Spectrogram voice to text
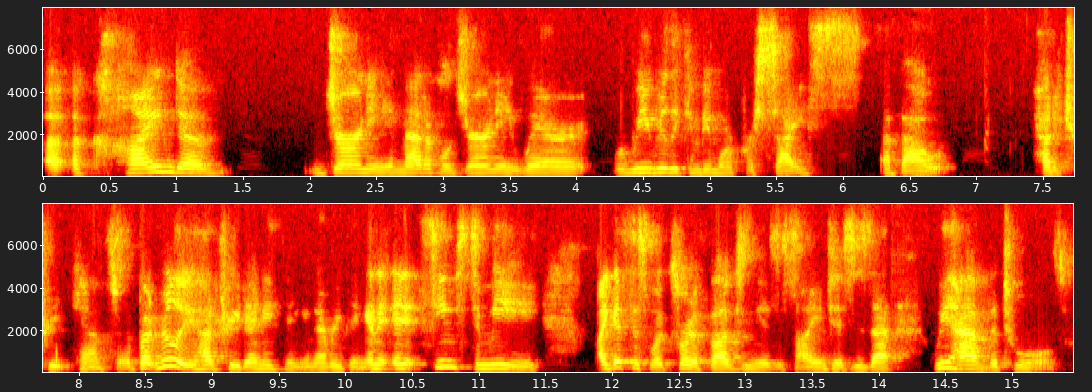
a, a kind of journey a medical journey where, where we really can be more precise about how to treat cancer but really how to treat anything and everything. And it, and it seems to me i guess this what sort of bugs me as a scientist is that we have the tools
